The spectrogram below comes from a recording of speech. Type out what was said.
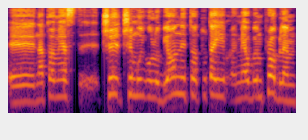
E, natomiast czy, czy mój ulubiony, to tutaj miałbym problem,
